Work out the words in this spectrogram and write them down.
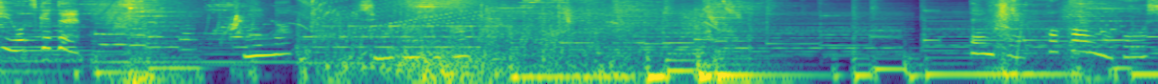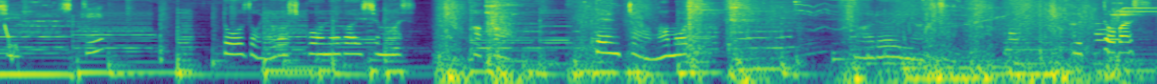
気をつけて。みんな仕事の時間。店長カカオの帽子好き？どうぞよろしくお願いします。カカオ店長守るレ吹っ飛ばし。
